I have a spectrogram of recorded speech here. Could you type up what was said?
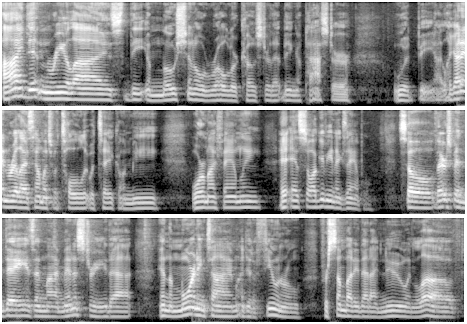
I didn't realize the emotional roller coaster that being a pastor would be. I, like I didn't realize how much of a toll it would take on me or my family. And, and so I'll give you an example. So there's been days in my ministry that in the morning time I did a funeral for somebody that I knew and loved.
